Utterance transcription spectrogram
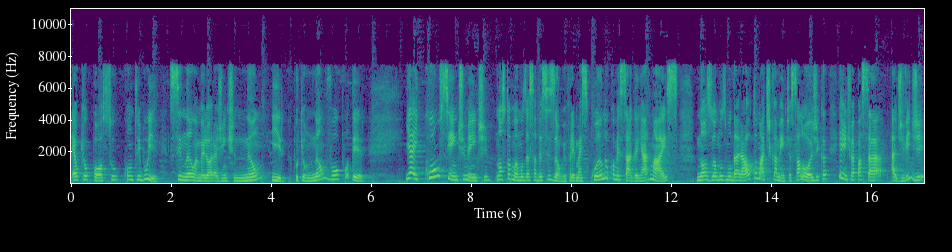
é o que eu posso contribuir. Se não, é melhor a gente não ir, porque eu não vou poder. E aí, conscientemente, nós tomamos essa decisão. Eu falei, mas quando eu começar a ganhar mais, nós vamos mudar automaticamente essa lógica e a gente vai passar a dividir.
